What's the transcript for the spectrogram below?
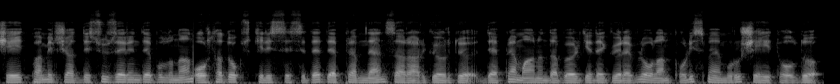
Şehit Pamir Caddesi üzerinde bulunan Ortodoks Kilisesi de depremden zarar gördü. Deprem anında bölgede görevli olan polis memuru şehit oldu.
